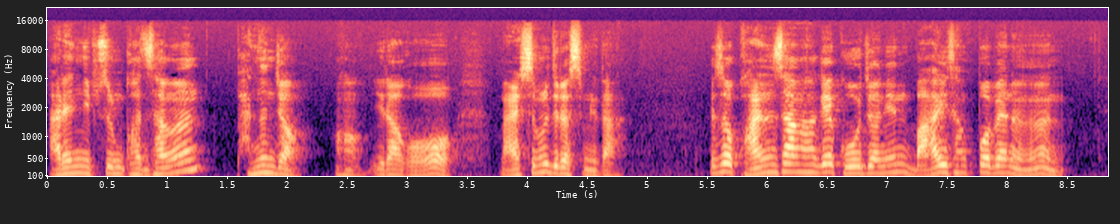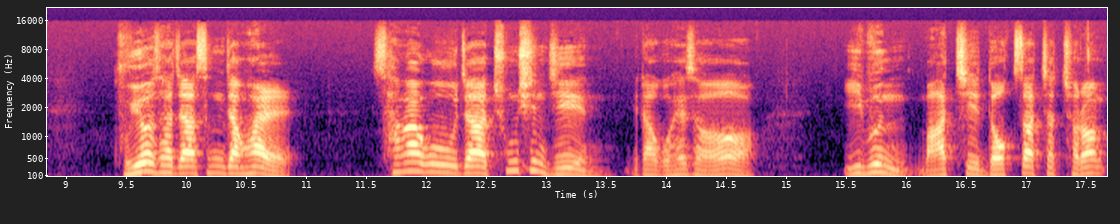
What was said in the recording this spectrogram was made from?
아랫입술 관상은 받는 정이라고 말씀을 드렸습니다. 그래서 관상학의 고전인 마의상법에는 구여사자 승장활, 상하구자 충신지인이라고 해서 입은 마치 넉사차처럼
